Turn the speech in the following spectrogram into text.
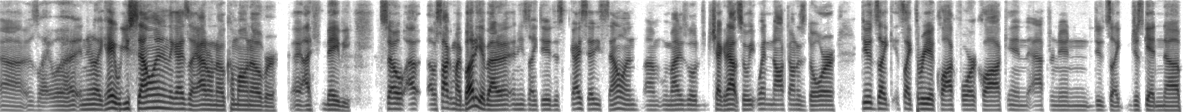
Uh, it was like what? And they're like, "Hey, were you selling?" And the guy's like, "I don't know. Come on over. I, I maybe." So I, I was talking to my buddy about it, and he's like, dude, this guy said he's selling. Um, we might as well check it out. So we went and knocked on his door. Dude's like, it's like three o'clock, four o'clock in the afternoon. Dude's like just getting up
